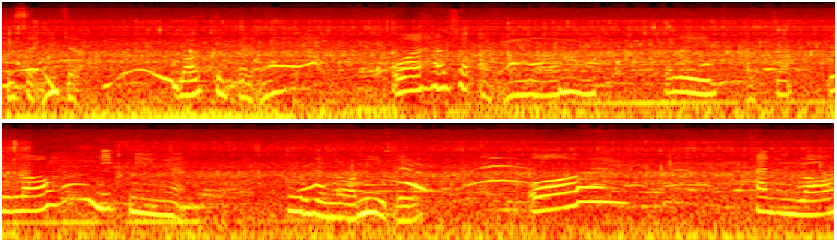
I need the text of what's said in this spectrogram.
สงสัยมันจะร้อนเกินไปแล้วเพราะว่าถ้าชอบอัดน้ำร้อนไงก็เลยอาจจะร้อนนิดนึงอะก็เลยยังร้อนไม่หยุดเลยโอ้ยท่านยังร้อน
